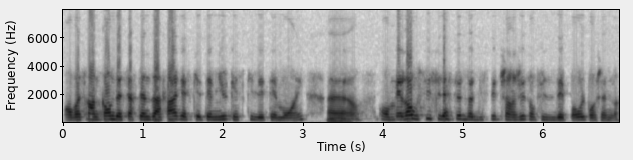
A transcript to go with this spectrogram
on va se rendre compte de certaines affaires, qu'est-ce qui était mieux, qu'est-ce qui l'était moins. Euh, on verra aussi si la suite va décider de changer son fusil d'épaule prochainement.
